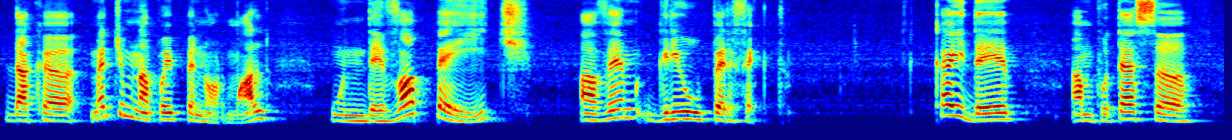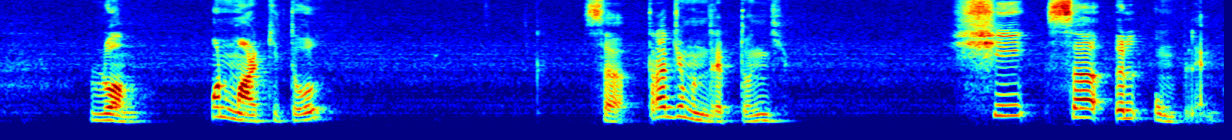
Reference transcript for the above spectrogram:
Dacă mergem înapoi pe normal, undeva pe aici avem griul perfect. Ca idee, am putea să luăm un marquee tool, să tragem în dreptunghi și să îl umplem.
